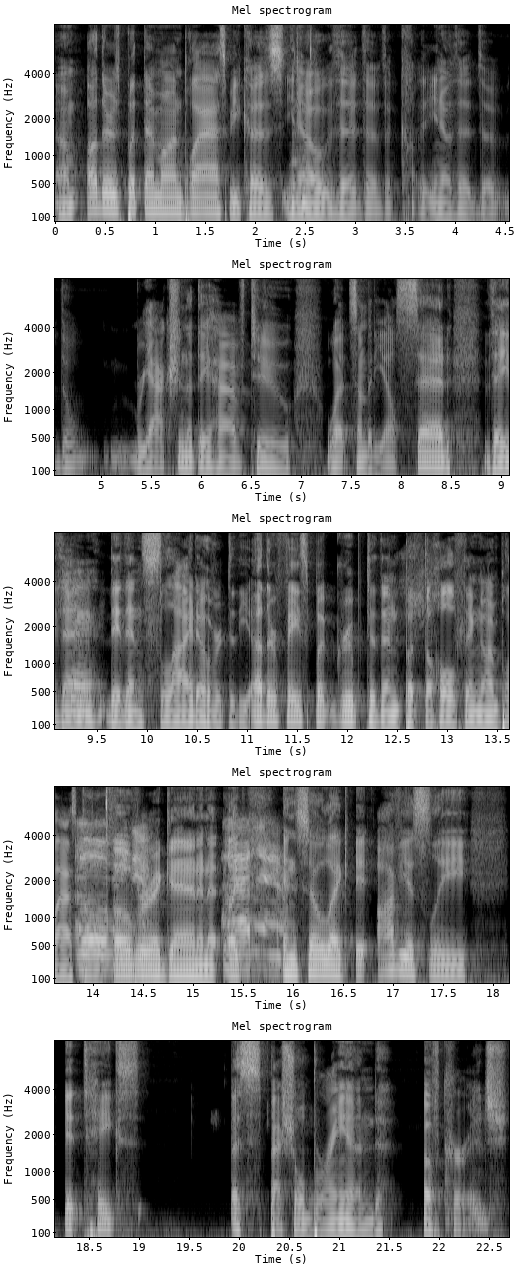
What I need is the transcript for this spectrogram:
um, others put them on blast because you know the the the you know the the the reaction that they have to what somebody else said they then sure. they then slide over to the other facebook group to then put the whole thing on blast oh, all over yeah. again and it like and so like it obviously it takes a special brand of courage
